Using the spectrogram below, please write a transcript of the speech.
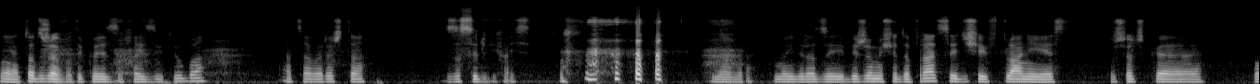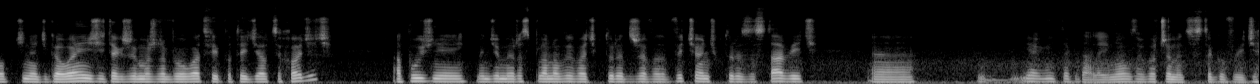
Nie, to drzewo tylko jest za hajs YouTube'a, a cała reszta za Sylwii hajs. Dobra, moi drodzy, bierzemy się do pracy. Dzisiaj w planie jest troszeczkę poobcinać gałęzi, tak żeby można było łatwiej po tej działce chodzić, a później będziemy rozplanowywać, które drzewa wyciąć, które zostawić e, i tak dalej. No, zobaczymy, co z tego wyjdzie.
